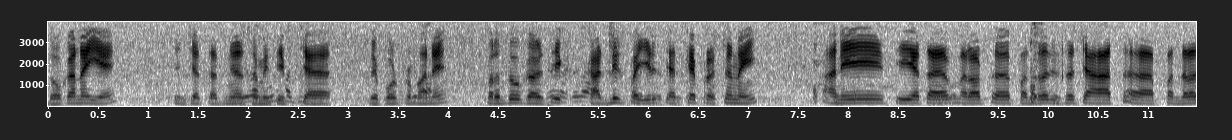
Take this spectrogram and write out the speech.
धोका नाही आहे. त्यांच्या तज्ज्ञ समितीच्या रिपोर्टप्रमाणे परंतु गळती काढलीच पाहिजे त्यात काही प्रश्न नाही. आणि ती आता मला वाटतं पंधरा दिवसाच्या आत पंधरा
